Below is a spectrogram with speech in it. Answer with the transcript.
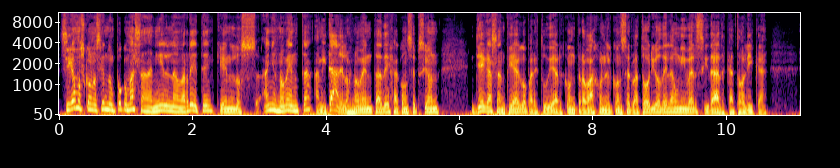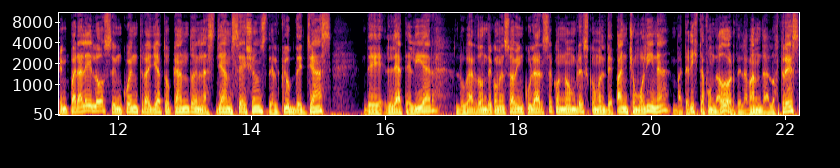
Sigamos conociendo un poco más a Daniel Navarrete, que en los años 90, a mitad de los 90, deja Concepción, llega a Santiago para estudiar contrabajo en el Conservatorio de la Universidad Católica. En paralelo se encuentra ya tocando en las jam sessions del club de jazz de Le Atelier, lugar donde comenzó a vincularse con nombres como el de Pancho Molina, baterista fundador de la banda Los Tres,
